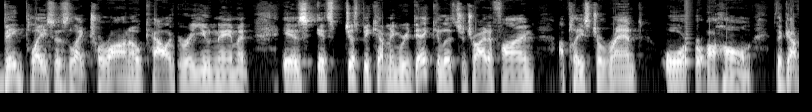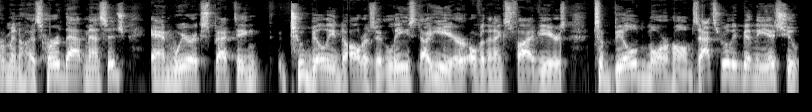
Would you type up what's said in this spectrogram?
big places like Toronto, Calgary, you name it, is it's just becoming ridiculous to try to find a place to rent or a home. The government has heard that message, and we're expecting $2 billion at least a year over the next five years to build more homes. That's really been the issue,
